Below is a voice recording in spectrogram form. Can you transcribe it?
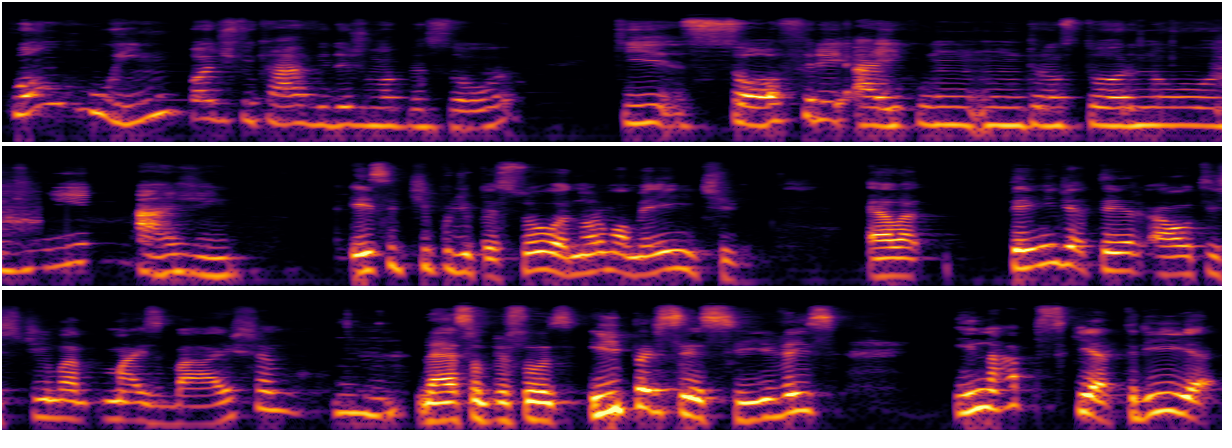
Quão ruim pode ficar a vida de uma pessoa que sofre aí com um transtorno de imagem? Esse tipo de pessoa, normalmente, ela tende a ter a autoestima mais baixa, uhum. né? São pessoas hipersensíveis. E na psiquiatria,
